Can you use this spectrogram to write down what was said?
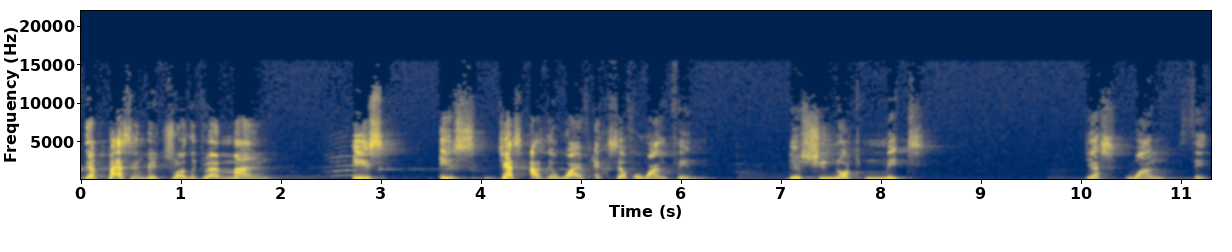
the person betrothed to a man is, is just as the wife, except for one thing they should not mate. Just one thing.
